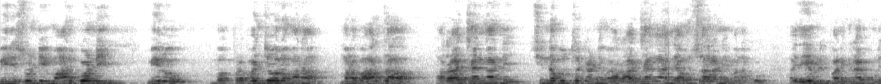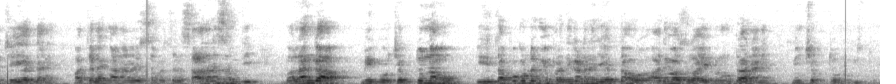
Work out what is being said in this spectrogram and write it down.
మీరు ఇసుంటి మానుకోండి. మీరు ప్రపంచంలో మన మన భారత రాజ్యాంగాన్ని చిన్నబుచ్చకండి మన రాజ్యాంగాన్ని అంశాలని మనకు అదేమిటి పనికిరాకుండా చేయొద్దని మా తెలంగాణ రైతు సమస్యల సాధన సమితి బలంగా మీకు చెప్తున్నాము. ఇది తప్పకుండా మేము ప్రతిఘటన చేస్తాము. ఆదివాసుల వైపున ఉంటానని మేము చెప్తూ ముగిస్తున్నాం.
